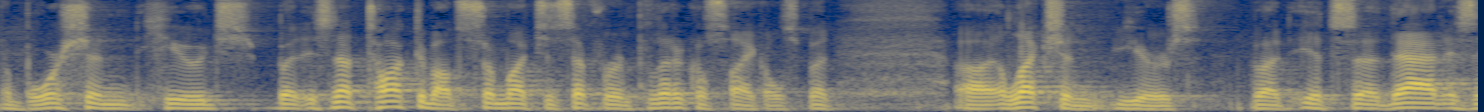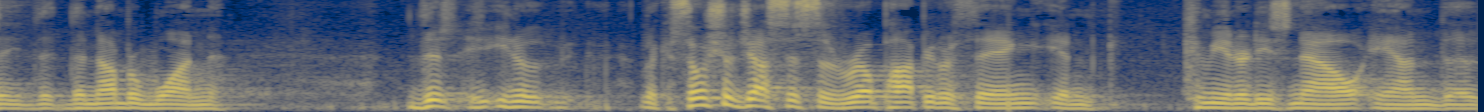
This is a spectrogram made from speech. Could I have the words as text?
abortion, huge, but it's not talked about so much except for in political cycles, but uh, election years. But it's, uh, that is a, the, the, number one. This, you know, look, social justice is a real popular thing in communities now, and the,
